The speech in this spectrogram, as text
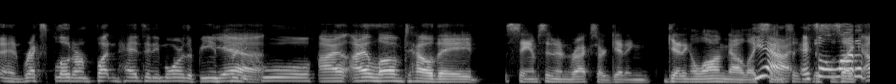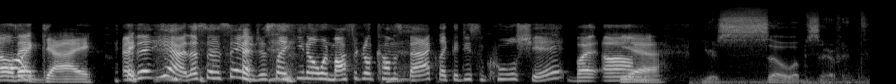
and Rex Splode aren't button heads anymore. They're being Yeah. pretty cool. I I loved how they Samson and Rex are getting getting along now. Like Yeah, Samson it's just a is lot like, of oh, fun." that guy. And then yeah, that's what I'm saying. Just like you know, when Monster Girl comes back, like they do some cool shit. But um, yeah. You're so observant.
